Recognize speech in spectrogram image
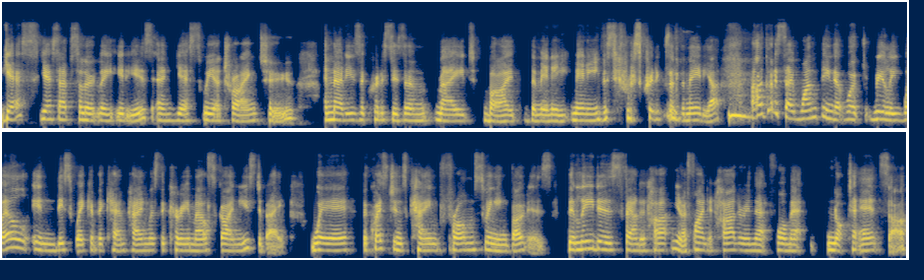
Yes, yes, absolutely it is. And yes, we are trying to. And that is a criticism made by the many, many vociferous critics of the media. I've got to say, one thing that worked really well in this week of the campaign was the Courier Mail Sky News debate, where the questions came from swinging voters the leaders found it hard, you know, find it harder in that format not to answer.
